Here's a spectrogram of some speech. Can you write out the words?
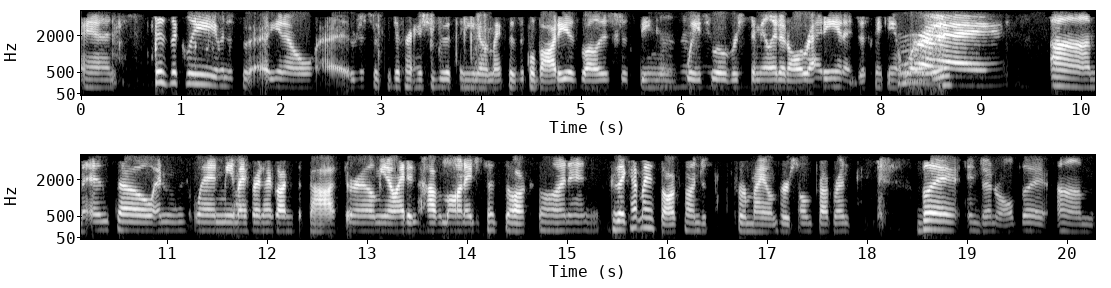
and physically, even just uh, you know, uh, just with the different issues with you know my physical body as well as just being way too overstimulated already and it just making it worse. Right. Um, and so, and when me and my friend had gone to the bathroom, you know, I didn't have them on. I just had socks on, and because I kept my socks on just for my own personal preference, but in general, but um,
